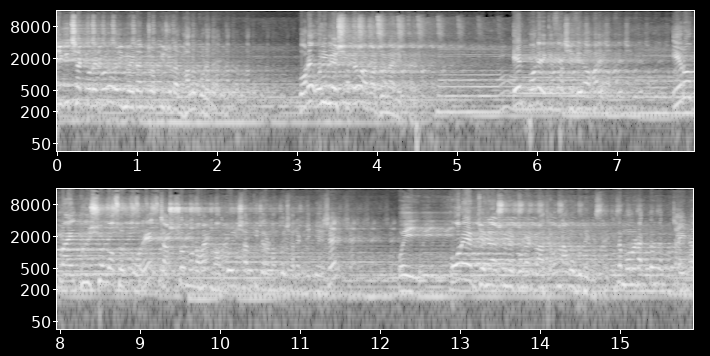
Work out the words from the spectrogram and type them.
চিকিৎসা করে করে ওই মেয়েটার কিছুটা ভালো করে দেয়। পরে ওই মেয়ের সাথেও আবার জেনা লিপ্ত এরপরে একে ফাঁসি দেওয়া হয়। এরও প্রায় দুইশো বছর পরে, চারশো মনে হয় নব্বই সাল কি তিরানব্বই সালের দিকে এসে ওই পরের জেনারেশনের কোনো একটা রাজা, ওর নামও ভুলে গেছে। এটা মনে রাখতে চাই না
